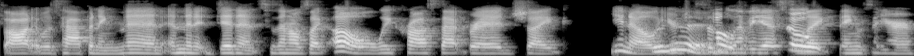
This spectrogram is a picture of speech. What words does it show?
thought it was happening then and then it didn't so then i was like oh we crossed that bridge like you know you're just. Oh, oblivious so- to like things that you're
